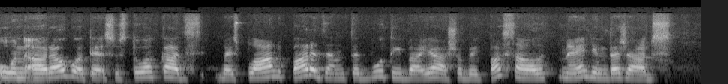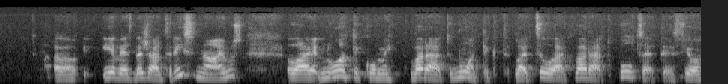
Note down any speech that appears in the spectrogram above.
Un raugoties uz to, kādas mēs plānu paredzam, tad būtībā jā, šobrīd pasaule mēģina dažādus, ieviest dažādus risinājumus, uh, lai notikumi varētu notikt, lai cilvēki varētu pulcēties. Jo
